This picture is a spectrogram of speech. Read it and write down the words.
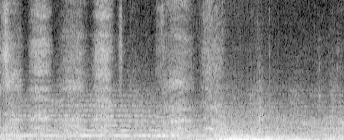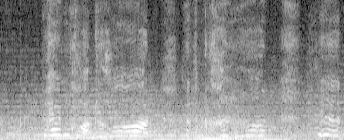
ตแพมขอโทษขอโทษเกต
